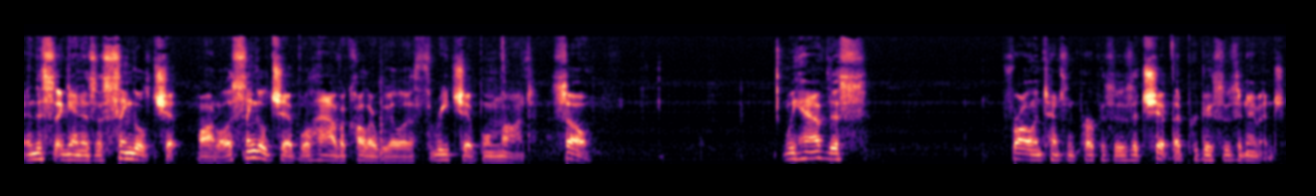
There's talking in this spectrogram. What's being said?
and this again is a single chip model. A single chip will have a color wheel, a three chip will not. So, we have this, for all intents and purposes, a chip that produces an image.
